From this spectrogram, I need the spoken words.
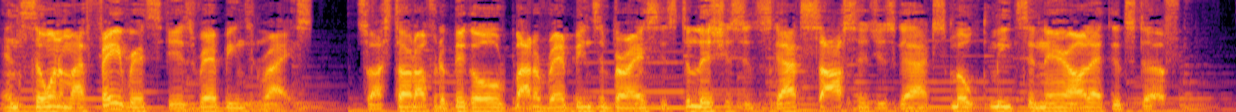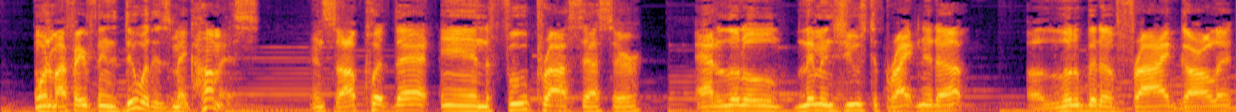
And so one of my favorites is red beans and rice. So I start off with a big old bottle of red beans and rice. It's delicious. It's got sausage. It's got smoked meats in there, all that good stuff. One of my favorite things to do with it is make hummus. And so I put that in the food processor, add a little lemon juice to brighten it up, a little bit of fried garlic,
